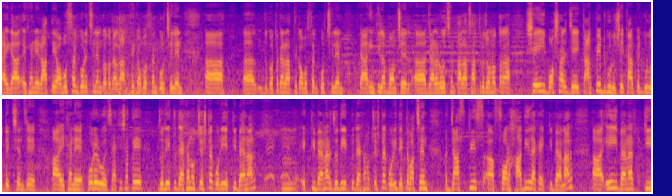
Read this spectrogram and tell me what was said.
জায়গা, এখানে রাতে অবস্থান করেছিলেন, গতকাল রাত থেকে অবস্থান করছিলেন গতকাল রাত থেকে অবস্থান করছিলেন ইনকিলাব মঞ্চের যারা রয়েছেন তারা, ছাত্র জনতারা, সেই বসার যে কার্পেটগুলো সেই কার্পেটগুলো দেখছেন যে এখানে পড়ে রয়েছে। একই সাথে যদি একটু দেখানোর চেষ্টা করি, একটি ব্যানার একটি ব্যানার যদি একটু দেখানোর চেষ্টা করি, দেখতে পাচ্ছেন জাস্টিস ফর হাদি লেখা একটি ব্যানার। এই ব্যানারটি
